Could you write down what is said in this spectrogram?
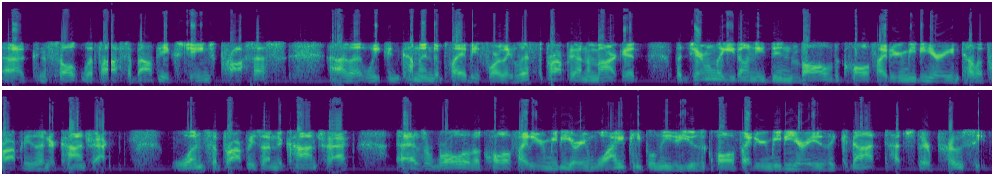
uh, consult with us about the exchange process uh, that we can come into play before they list the property on the market. But generally, you don't need to involve the qualified intermediary until the property is under contract once the property is under contract, as a role of a qualified intermediary, and why people need to use a qualified intermediary is they cannot touch their proceeds.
